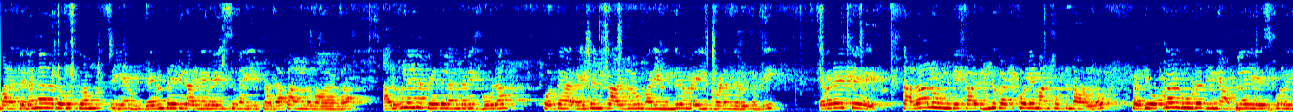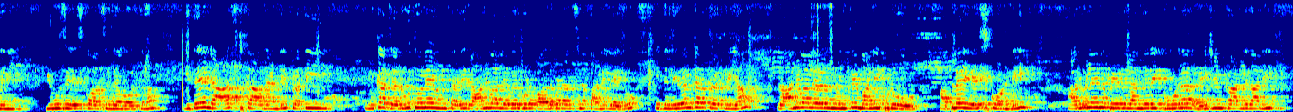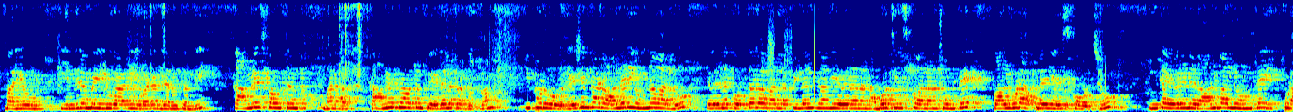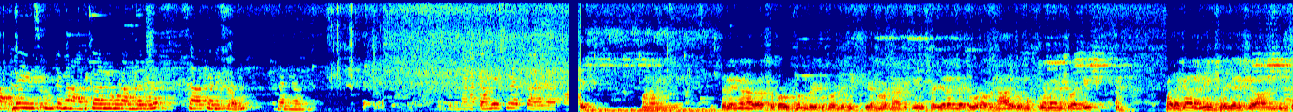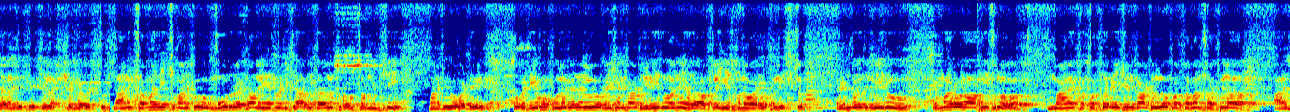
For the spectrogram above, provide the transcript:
మన తెలంగాణ ప్రభుత్వం సీఎం రేవంత్ రెడ్డి గారు నిర్వహిస్తున్న ఈ ప్రజాపాలనలో భాగంగా అర్హులైన పేదలందరికీ కూడా కొత్త రేషన్ కార్డు మరియు ఇందిరమ్మ ఇల్లు ఇవ్వడం జరుగుతుంది. ఎవరైతే స్థలాలు ఉండి క- ఇల్లు కట్టుకోలేము అనుకుంటున్న వాళ్ళు ప్రతి ఒక్కరు కూడా దీన్ని అప్లై చేసుకొని దీన్ని యూజ్ చేసుకోవాల్సిందే కోరుతున్నాం. ఇదే లాస్ట్ కాదండి ప్రతి ఇంకా జరుగుతూనే ఉంటుంది. రాని వాళ్ళు ఎవరు కూడా బాధపడాల్సిన పని లేదు. ఇది నిరంతర ప్రక్రియ. రాని వాళ్ళు ఎవరైనా ఉంటే మళ్ళీ ఇప్పుడు అప్లై చేసుకోండి. అర్హులైన పేదలందరికీ కూడా రేషన్ కార్డులు కానీ మరియు ఇందిరమ్మ ఇల్లు కానీ ఇవ్వడం జరుగుతుంది. కాంగ్రెస్ ప్రభుత్వం మన కాంగ్రెస్ ప్రభుత్వం పేదల ప్రభుత్వం ఇప్పుడు రేషన్ కార్డు ఆల్రెడీ ఉన్న వాళ్ళు ఎవరైనా కొత్తగా వాళ్ళ పిల్లల్ని కానీ ఎవరైనా నమోదు చేసుకోవాలనుకుంటే వాళ్ళు కూడా అప్లై చేసుకోవచ్చు. ఇంకా ఎవరైనా రాని వాళ్ళు ఉంటే ఇప్పుడు అప్లై చేసుకుంటే మన అధికారులు కూడా అందరూ కూడా సహకరిస్తారు. ధన్యవాదాలు. ఇప్పుడు మన తెలంగాణ రాష్ట్ర ప్రభుత్వం రేపు ట్వంటీ సిక్స్ జనవరి నాటికి ప్రజలందరికీ కూడా ఒక నాలుగు ముఖ్యమైనటువంటి పథకాలని ప్రజలకు అందించాలని చెప్పేసి లక్ష్యంగా పెట్టుకుంది దానికి సంబంధించి మనకు మూడు రకాలైనటువంటి జాబితాలు ప్రభుత్వం నుంచి మనకు ఇవ్వబడ్డవి. ఒకటేమో కులగణనలో రేషన్ కార్డు లేదు అని అది అప్లై చేసుకున్న వారి యొక్క లిస్టు. రెండవది మీరు ఎంఆర్ఓ ఆఫీస్లో మా యొక్క కొత్త రేషన్ కార్డుల్లో కొంతమంది సభ్యుల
